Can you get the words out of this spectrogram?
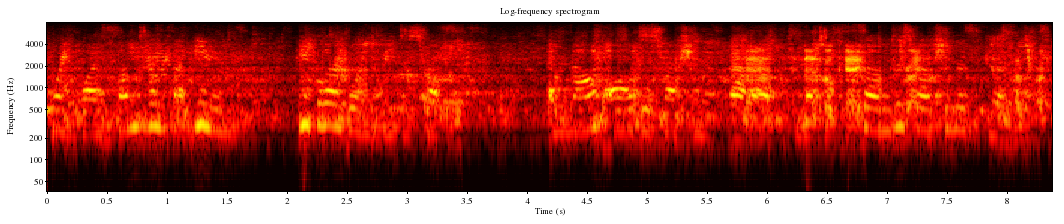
point was sometimes that means people are going to be disrupted. And not all disruption is bad. Bad, and that's okay. Some Right. disruption is good. That's right.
